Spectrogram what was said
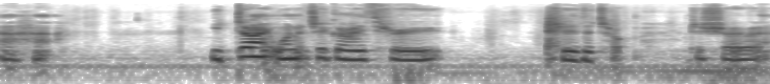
aha uh -huh. You don't want it to go through to the top to show it.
